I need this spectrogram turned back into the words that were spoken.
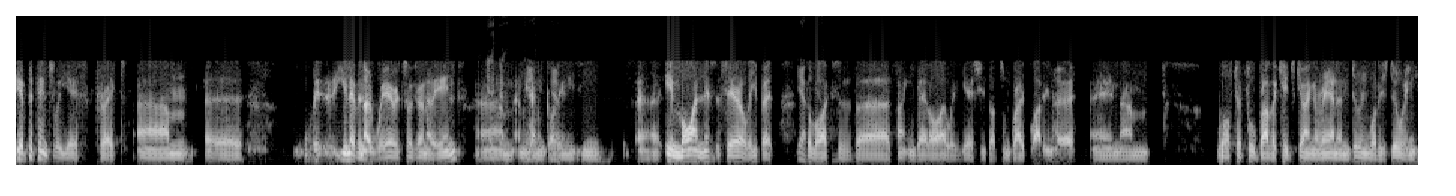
Yeah, potentially, yes, correct. Um, uh, you never know where it's going to end, um, and we yeah, haven't got yeah. anything uh, in mind necessarily, but Yeah. the likes of uh, something about Eiley, yeah, she's got some great blood in her, and um, whilst her full brother keeps going around and doing what he's doing,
